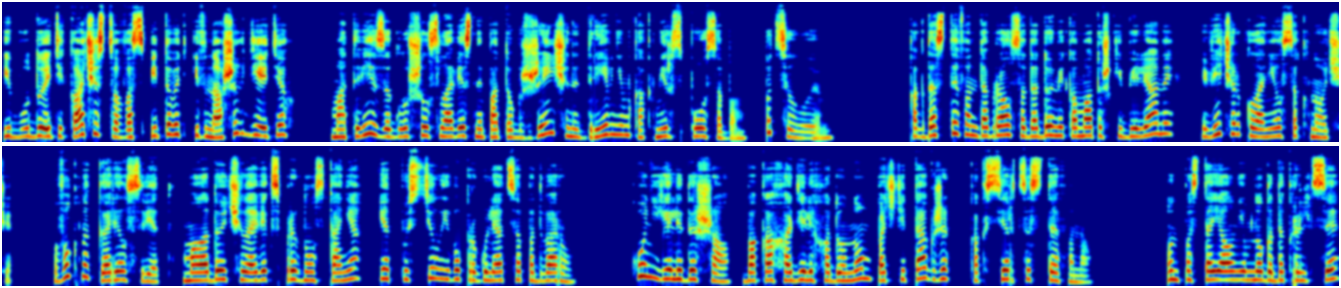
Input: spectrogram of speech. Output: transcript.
И буду эти качества воспитывать и в наших детях. Матвей заглушил словесный поток женщины древним как мир способом – поцелуем. Когда Стефан добрался до домика матушки Беляны, вечер клонился к ночи. В окнах горел свет. Молодой человек спрыгнул с коня и отпустил его прогуляться по двору. Конь еле дышал, бока ходили ходуном почти так же, как сердце Стефана. Он постоял немного до крыльце,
